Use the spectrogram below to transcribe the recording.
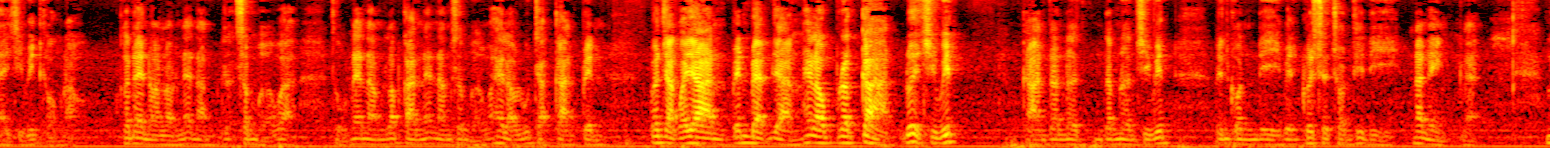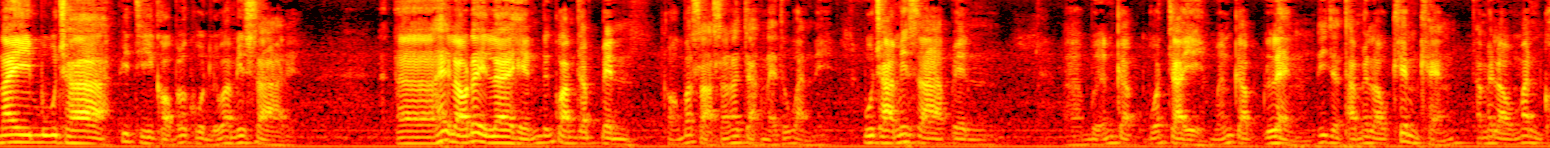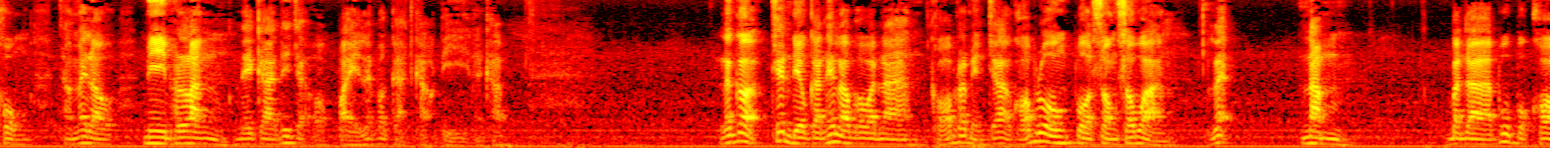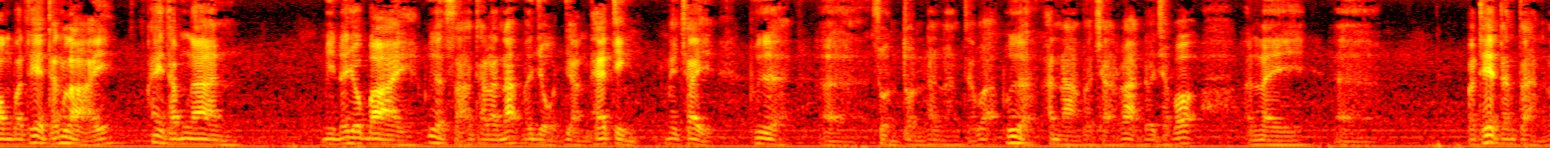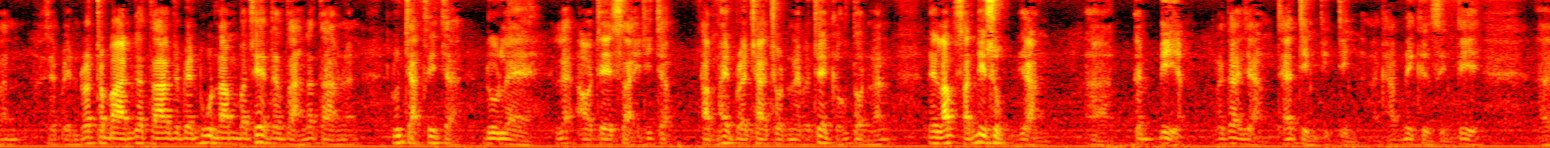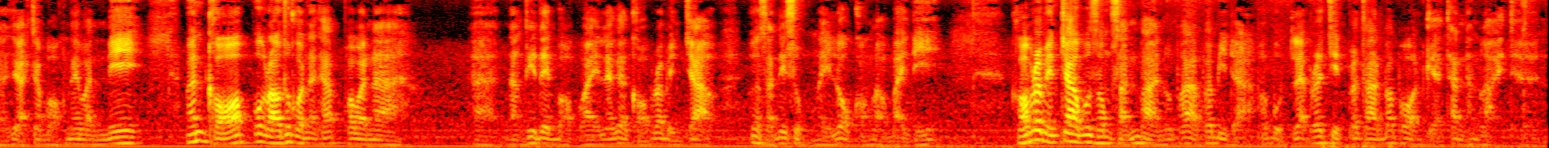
ในชีวิตของเรา ก็แน่นอนเราแนะนำเสมอว่าถูกแนะนำรับการแนะนำเสมอว่าให้เรารู้จักการเป็นประจักษ์พยานเป็นแบบอย่างให้เราประกาศด้วยชีวิต การดำเนินดำเนินชีวิต เป็นคนดีเป็นคริสเตชนที่ดีนั่นเองนะ ในบูชาพิธีขอบพระคุณหรือว่ามิสซาเนี่ยให้เราได้แลเห็นถึงความจำเป็นของพระศาสนาจักรในทุกวันนี้ บูชามิสซาเป็นเหมือนกับหัวใจเหมือนกับแหล่งที่จะทำให้เราเข้มแข็งทำให้เรามั่นคงทำให้เรามีพลังในการที่จะออกไปและประกาศข่าวดีนะครับ แล้วก็เช่นเดียวกันให้เราภาวนาขอพระเห็นเจ้า ขอพระองค์โปรดส่องสว่าง และนำ บรรดาผู้ปกครองประเทศทั้งหลายให้ทำงาน มีนโยบายเพื่อสาธารณประโยชน์อย่างแท้จริง ไม่ใช่เพื่อออส่วนตนเท่านั้น แต่ว่าเพื่ออนาประชาราษฎร์โดยเฉพาะในประเทศต่างๆ นั้นจะเป็นรัฐบาลก็ตามจะเป็นผู้นำประเทศต่างๆ ก็ตามนั้น รู้จักที่จะดูแลและเอาใจใส่ที่จะทำให้ประชาชนในประเทศของตนนั้น ได้รับสันติสุขอย่างเต็มเปี่ยม และก็อย่างแท้จริงจริงๆนะครับ นี่คือสิ่งที่อยากจะบอกในวันนี้มันขอพวกเราทุกคนนะครับภาวนาดังที่ได้บอกไว้แล้วก็ขอพระเป็นเจ้า เพื่อสันติสุขในโลกของเราใบนี้ ขอพระเป็นเจ้าผู้ทรงสรรผ่านุภาพพระบิดาพระบุตร และพระจิตประทานพระพรแก่ท่านทั้งหลายเถิด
